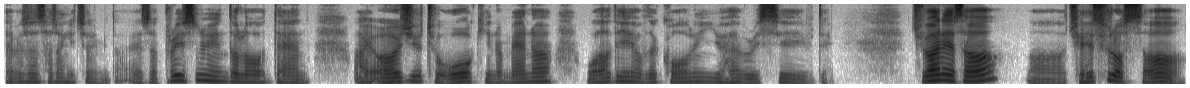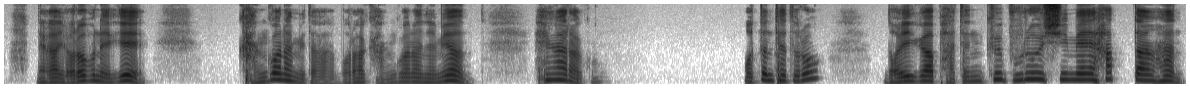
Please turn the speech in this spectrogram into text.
에베소 4장 1절입니다. As a prisoner in the Lord, then I urge you to walk in a manner worthy of the calling you have received. 주 안에서 어, 죄수로서 내가 여러분에게 강권합니다. 뭐라 강권하냐면 행하라고. 어떤 태도로? 너희가 받은 그 부르심에 합당한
